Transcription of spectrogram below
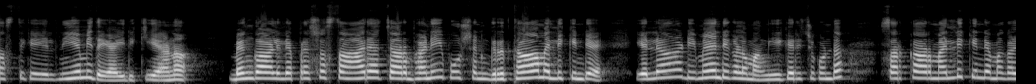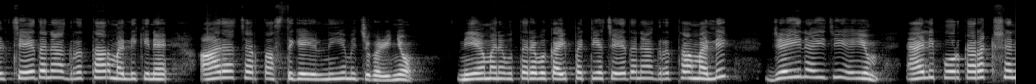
തസ്തികയിൽ നിയമിതയായിരിക്കുകയാണ്. ബംഗാളിലെ പ്രശസ്ത ആരാച്ചാർ ഭണിഭൂഷൺ ഗൃഥ മല്ലിക്കിന്റെ എല്ലാ ഡിമാൻഡുകളും അംഗീകരിച്ചുകൊണ്ട് സർക്കാർ മല്ലിക്കിന്റെ മകൾ ചേതന ഗൃഥാർ മല്ലിക്കിനെ ആരാച്ചാർ തസ്തികയിൽ നിയമിച്ചു കഴിഞ്ഞു. നിയമന ഉത്തരവ് കൈപ്പറ്റിയ ചേതന ഗൃഥ മല്ലിക് ജയിൽ ഐ ജിയെയും ആലിപ്പൂർ കറക്ഷൻ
